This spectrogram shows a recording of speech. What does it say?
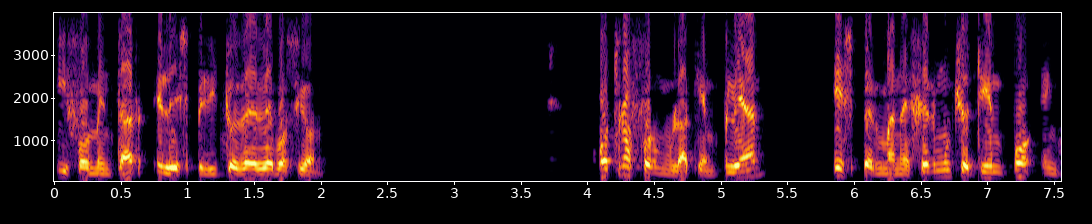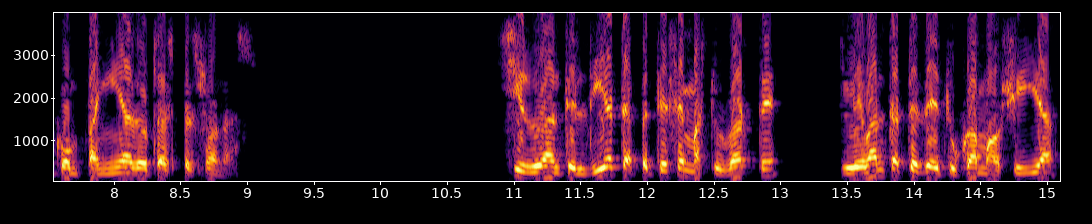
y fomentar el espíritu de devoción. Otra fórmula que emplean es permanecer mucho tiempo en compañía de otras personas. Si durante el día te apetece masturbarte, levántate de tu cama o silla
